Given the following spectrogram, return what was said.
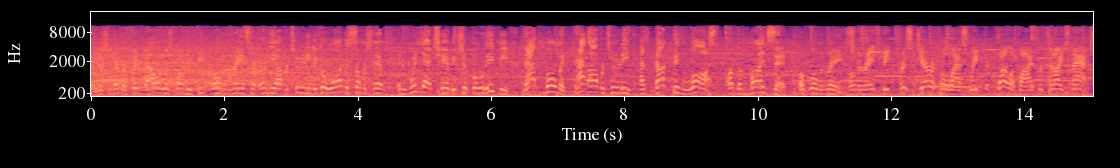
Hey, just remember, Finn Balor was one who beat Roman Reigns to earn the opportunity to go on to SummerSlam and win that championship. Believe me, that moment, that opportunity has not been lost on the mindset of Roman Reigns. Roman Reigns beat Chris Jericho last week to qualify for tonight's match.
